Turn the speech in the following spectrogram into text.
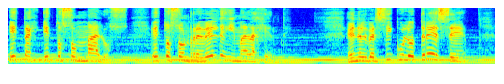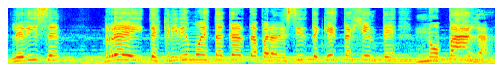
estos son malos, estos son rebeldes y mala gente. En el versículo 13 le dicen, Rey, te escribimos esta carta para decirte que esta gente no paga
